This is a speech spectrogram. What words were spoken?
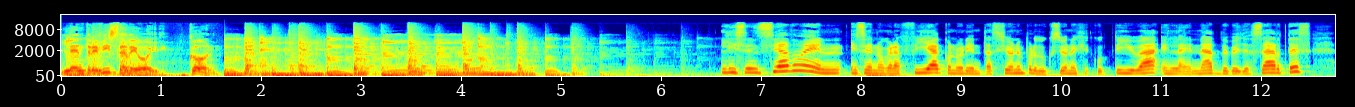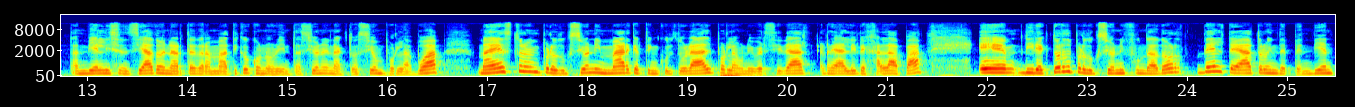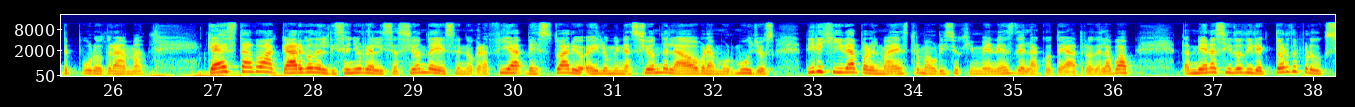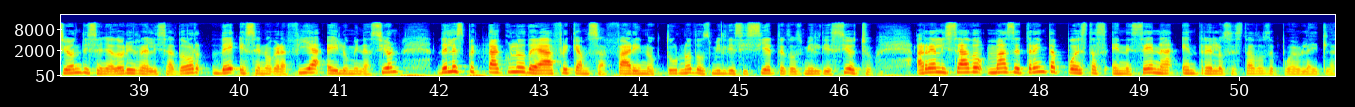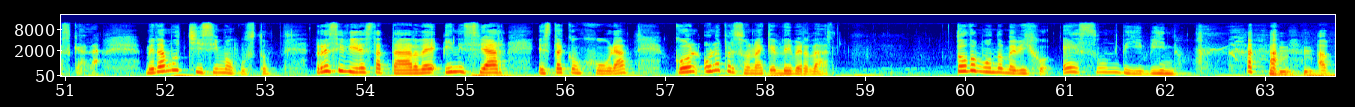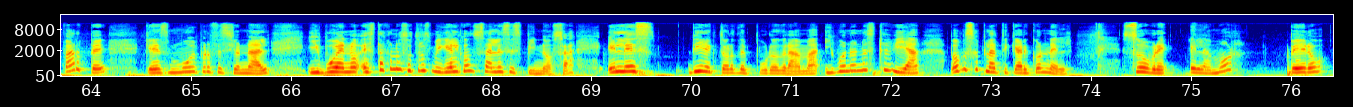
La entrevista de hoy con... Licenciado en escenografía con orientación en producción ejecutiva en la ENAD de Bellas Artes, también licenciado en arte dramático con orientación en actuación por la UAP, maestro en producción y marketing cultural por la Universidad Real de Jalapa, eh, director de producción y fundador del Teatro Independiente Puro Drama que ha estado a cargo del diseño y realización de escenografía, vestuario e iluminación de la obra Murmullos, dirigida por el maestro Mauricio Jiménez del Acoteatro de la UAP. También ha sido director de producción, diseñador y realizador de escenografía e iluminación del espectáculo de African Safari Nocturno 2017-2018. Ha realizado más de 30 puestas en escena entre los estados de Puebla y Tlaxcala. Me da muchísimo gusto recibir esta tarde, iniciar esta conjura con una persona que de verdad, todo mundo me dijo, es un divino. Aparte, que es muy profesional. Y bueno, está con nosotros Miguel González Espinosa. Él es director de Puro Drama. Y bueno, en este día vamos a platicar con él sobre el amor, pero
